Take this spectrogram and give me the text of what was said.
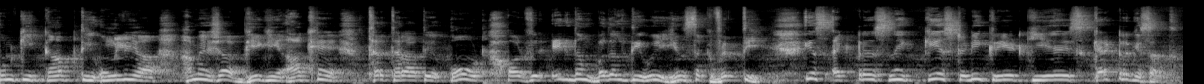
उनकी कांपती उंगलियाँ, हमेशा भीगी आँखें, थरथराते ओंठ और फिर एकदम बदलती हुई हिंसक वृत्ति। इस एक्ट्रेस ने केस स्टडी क्रिएट की है इस कैरेक्टर के साथ।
